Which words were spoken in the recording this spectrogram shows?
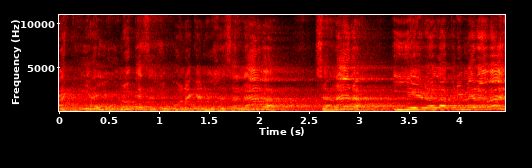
aquí hay uno que se supone que no se sanaba, sanara. Y era la primera vez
